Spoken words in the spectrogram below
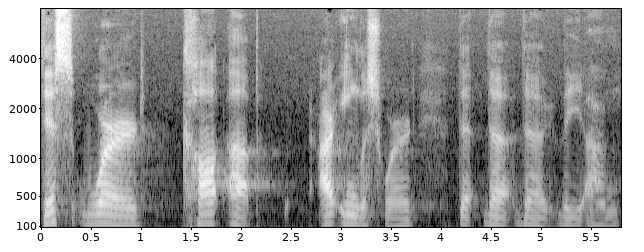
this word caught up, our English word, the, the, the, the, um,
